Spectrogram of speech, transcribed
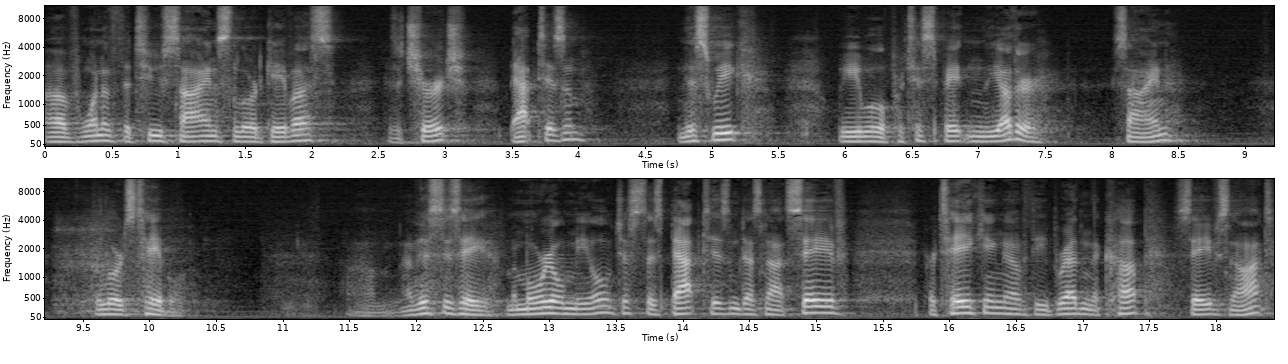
of one of the two signs the Lord gave us as a church baptism. And this week, we will participate in the other sign, the Lord's table. Now, this is a memorial meal, just as baptism does not save Partaking of the bread and the cup saves not.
